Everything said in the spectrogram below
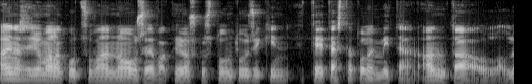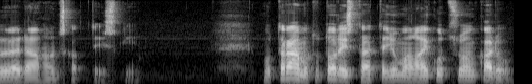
Aina se Jumalan kutsu vaan nousee, vaikka joskus tuntuisikin, ettei tästä tule mitään. Antaa olla, lyödään hanskat tiskiin. Mutta Raamattu todistaa, että Jumala ei kutsuaan kadu.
